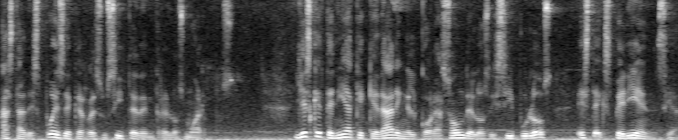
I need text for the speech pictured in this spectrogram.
hasta después de que resucite de entre los muertos. Y es que tenía que quedar en el corazón de los discípulos esta experiencia,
